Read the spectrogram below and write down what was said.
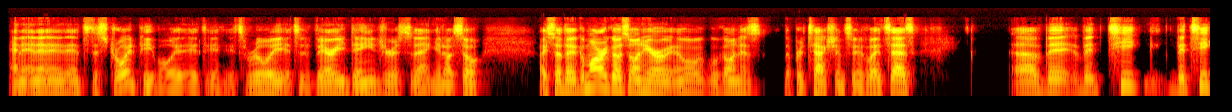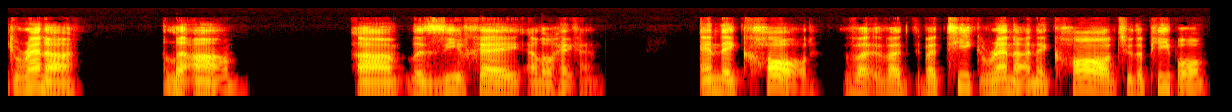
And, and it's destroyed people. It, it it's really it's a very dangerous thing, you know. So, I so the Gemara goes on here, and we'll, we'll go into the protection. So it says, uh, "V'tik rena le'am um, lezivche Elohechem," and they called v'tik rena, and they called to the people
